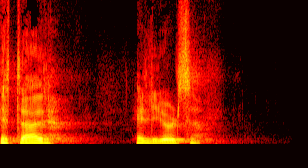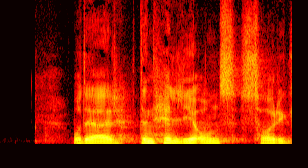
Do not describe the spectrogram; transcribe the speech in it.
Dette er helliggjørelse. Og det er Den hellige ånds sorg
